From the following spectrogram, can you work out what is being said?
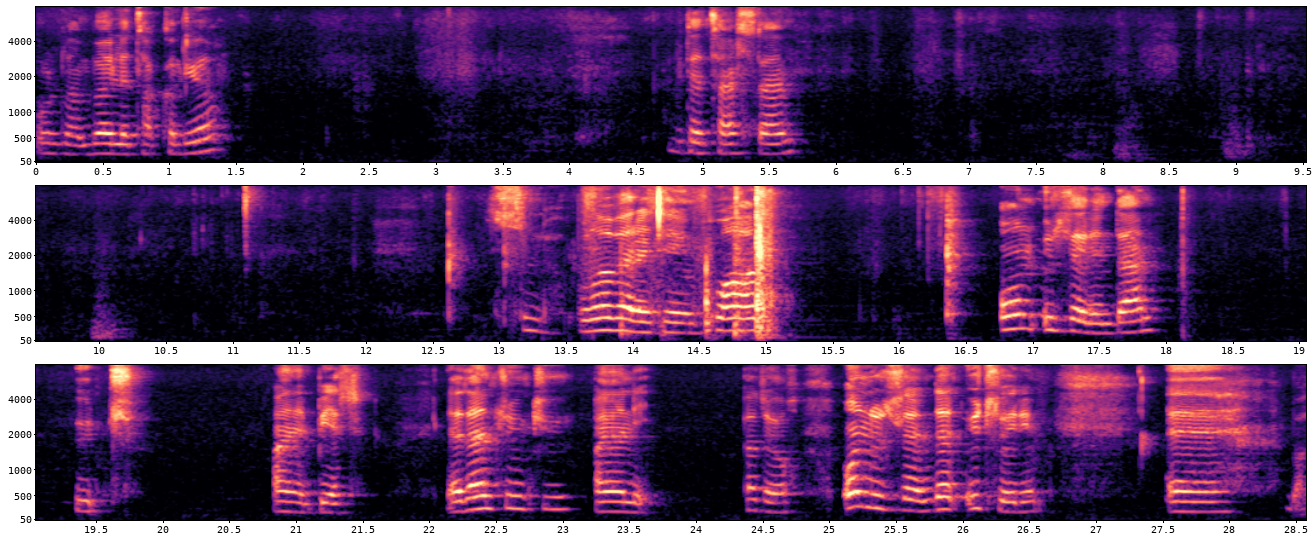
Buradan böyle takılıyor. Bir de tersten. Şimdi buna vereceğim puan 10 üzerinden 3. Hani 1. Neden? Çünkü yani ya da yok. 10 üzerinden 3 vereyim. Ee, bak.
